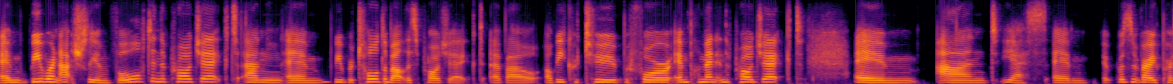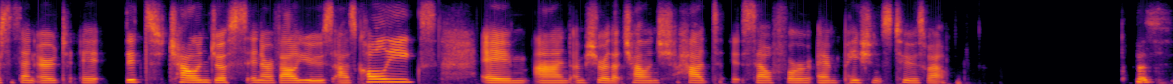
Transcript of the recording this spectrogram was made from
Um, we weren't actually involved in the project, and um, we were told about this project about a week or two before implementing the project. Um, and yes, um, it wasn't very person centered. It did challenge us in our values as colleagues, um, and I'm sure that challenge had itself for um, patients too as well. That's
